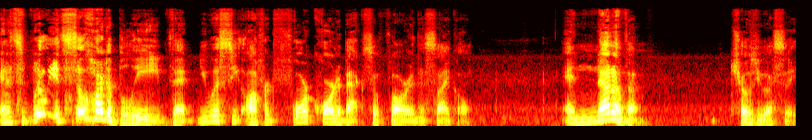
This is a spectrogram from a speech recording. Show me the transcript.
And it's really, it's still hard to believe that USC offered four quarterbacks so far in this cycle, and none of them chose USC.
